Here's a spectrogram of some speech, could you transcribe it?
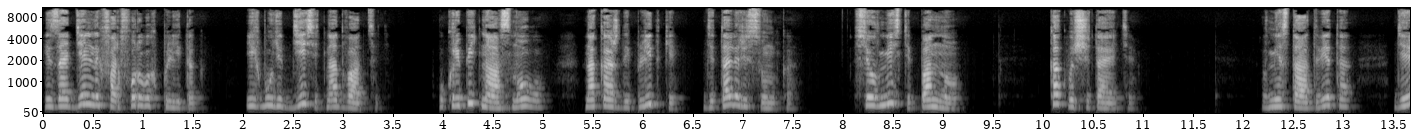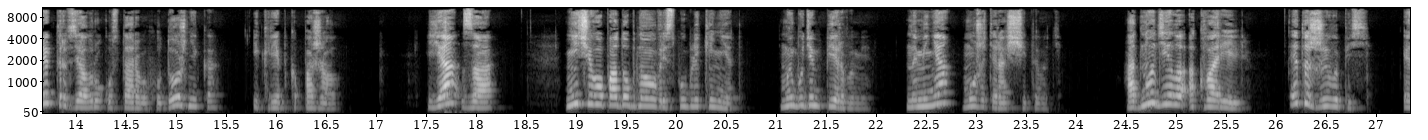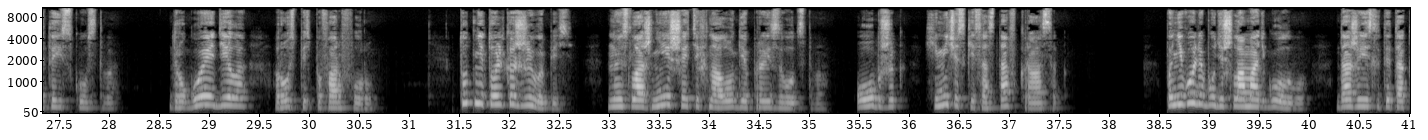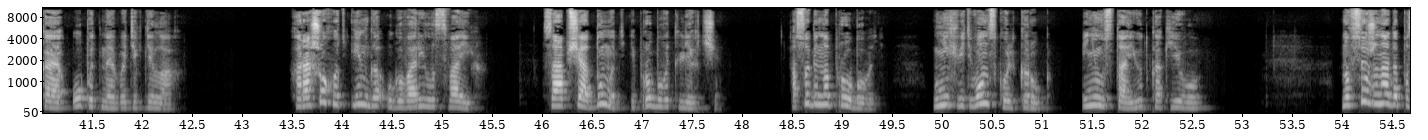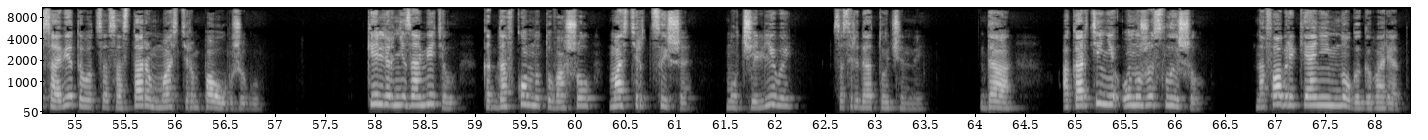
Из отдельных фарфоровых плиток. Их будет 10 на 20. Укрепить на основу. На каждой плитке деталь рисунка. Все вместе панно. Как вы считаете?» Вместо ответа Директор взял руку старого художника и крепко пожал. «Я за. Ничего подобного в республике нет. Мы будем первыми. На меня можете рассчитывать. Одно дело акварель. Это живопись, это искусство. Другое дело роспись по фарфору. Тут не только живопись, но и сложнейшая технология производства. Обжиг, химический состав красок. Поневоле будешь ломать голову, даже если ты такая опытная в этих делах. Хорошо, хоть Инга уговорила своих. Сообща думать и пробовать легче. Особенно пробовать. У них ведь вон сколько рук, и не устают, как его. Но все же надо посоветоваться со старым мастером по обжигу. Келлер не заметил, когда в комнату вошел мастер Цише, молчаливый, сосредоточенный. Да, о картине он уже слышал. На фабрике о ней много говорят.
